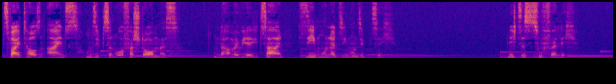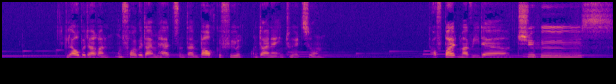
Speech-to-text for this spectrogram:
2001 um 17 Uhr verstorben ist. Und da haben wir wieder die Zahlen 777. Nichts ist zufällig. Glaube daran und folge deinem Herzen, deinem Bauchgefühl und deiner Intuition. Auf bald mal wieder. Tschüss.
